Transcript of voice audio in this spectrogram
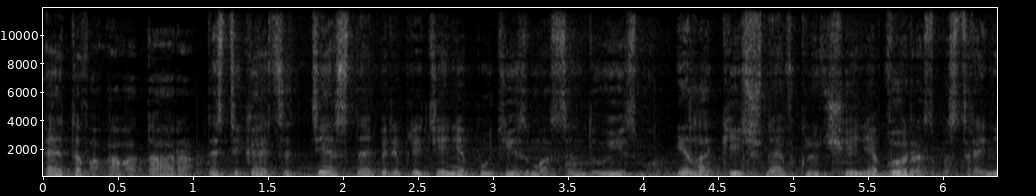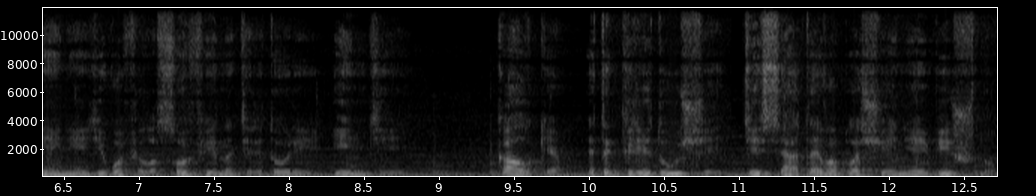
этого аватара достигается тесное переплетение буддизма с индуизмом и логичное включение в распространение его философии на территории Индии. Калки – это грядущее, десятое воплощение Вишну.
